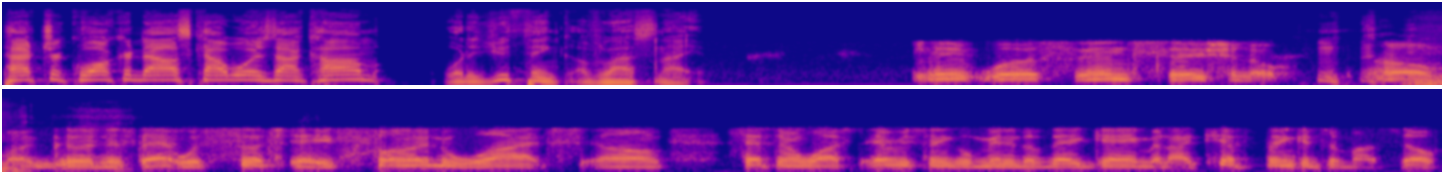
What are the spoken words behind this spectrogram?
Patrick Walker, DallasCowboys.com. What did you think of last night? It was sensational. oh my goodness, that was such a fun watch. Um, sat there and watched every single minute of that game, and I kept thinking to myself,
